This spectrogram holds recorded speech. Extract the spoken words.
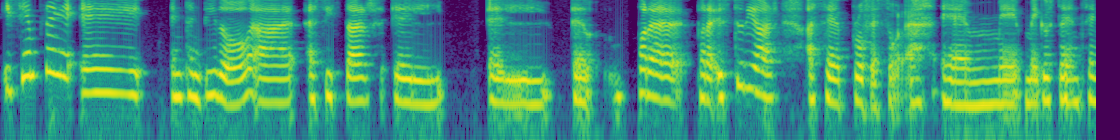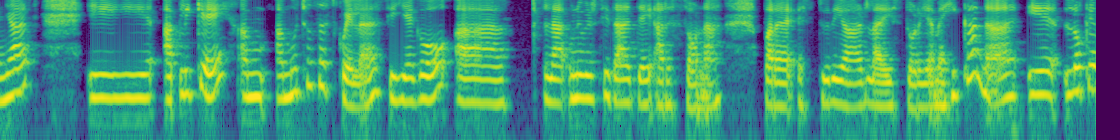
Y siempre he entendido a asistir el, el eh, para, estudiar a ser profesora. Eh, me, gusta enseñar y apliqué a, a muchas escuelas y llegó a la Universidad de Arizona para estudiar la historia mexicana. Y lo que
